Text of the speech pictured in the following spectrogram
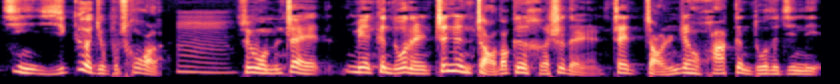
进一个就不错了。嗯，所以我们在面更多的人，真正找到更合适的人，在找人这块花更多的精力。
